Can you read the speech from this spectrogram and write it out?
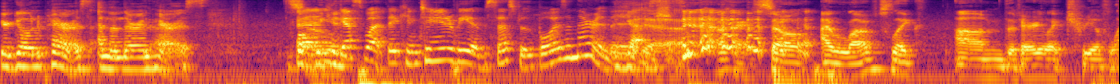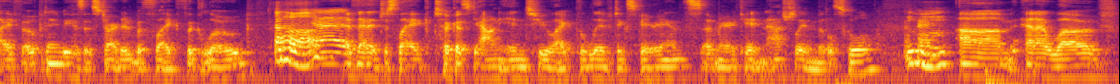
You're going to Paris," and then they're in Paris. But and can- guess what? They continue to be obsessed with boys and their image. Yes. Yeah. okay, so I loved like um the very like Tree of Life opening because it started with like the globe Uh-huh. Yes. and then it just like took us down into like the lived experience of Mary Kate and Ashley in middle school. Okay. Mhm. Um and I love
